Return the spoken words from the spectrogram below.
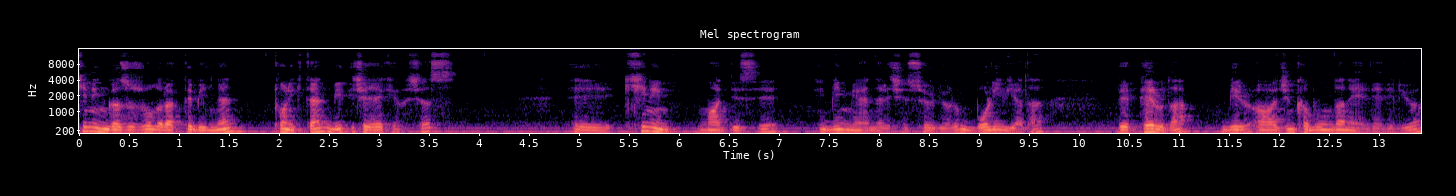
kinin gazozu olarak da bilinen tonikten bir içecek yapacağız. E, kinin maddesi bilmeyenler için söylüyorum. Bolivya'da ve Peru'da bir ağacın kabuğundan elde ediliyor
